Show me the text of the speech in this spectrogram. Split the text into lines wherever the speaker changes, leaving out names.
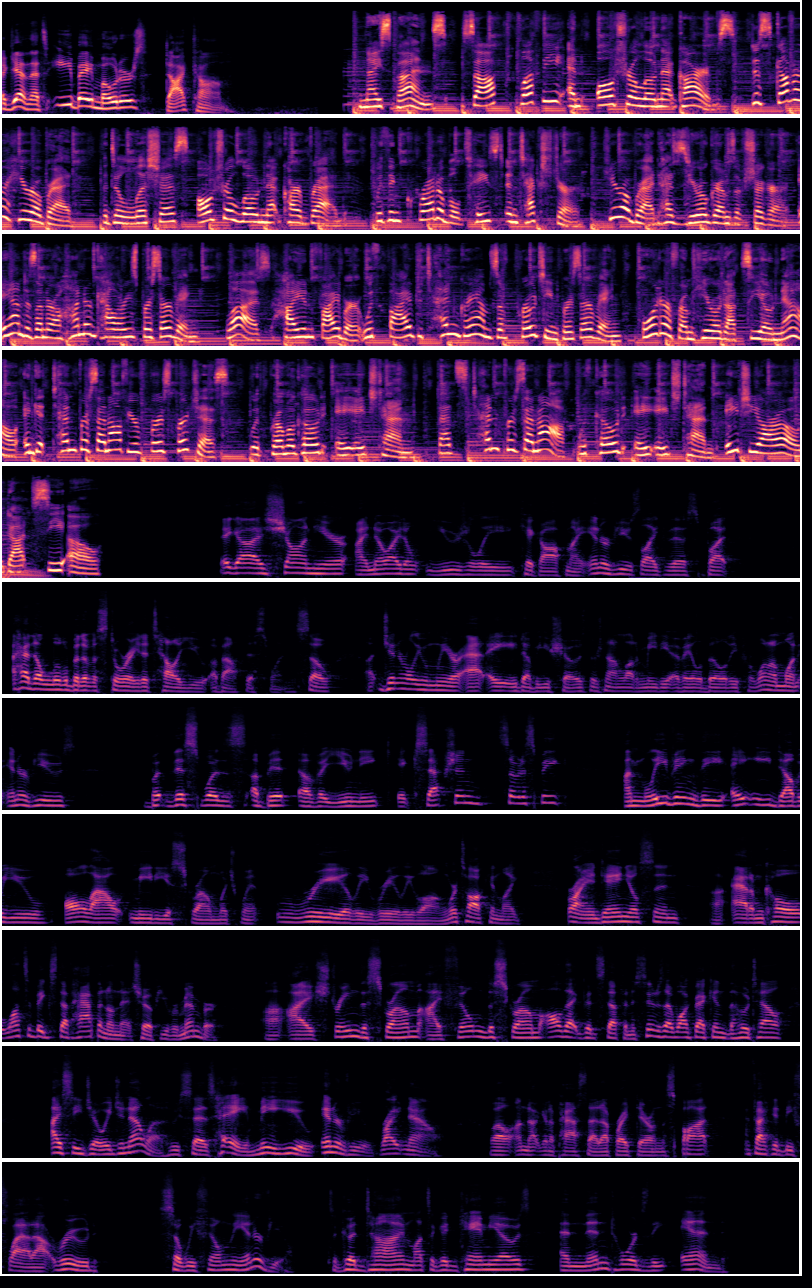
Again, that's ebaymotors.com.
Nice buns, soft, fluffy, and ultra low net carbs. Discover Hero Bread, the delicious ultra low net carb bread with incredible taste and texture. Hero Bread has zero grams of sugar and is under 100 calories per serving. Plus, high in fiber with 5 to 10 grams of protein per serving. Order from hero.co now and get 10% off your first purchase with promo code AH10. That's 10% off with code AH10. H E R O dot C O.
Hey guys, Sean here. I know I don't usually kick off my interviews like this, but I had a little bit of a story to tell you about this one. So, uh, generally, when we are at AEW shows, there's not a lot of media availability for one-on-one interviews, but this was a bit of a unique exception, so to speak. I'm leaving the AEW All Out Media Scrum, which went really, really long. We're talking like Bryan Danielson, uh, Adam Cole, lots of big stuff happened on that show, if you remember. Uh, I streamed the scrum, I filmed the scrum, all that good stuff. And as soon as I walk back into the hotel, I see Joey Janela, who says, hey, me, you, interview right now. Well, I'm not going to pass that up right there on the spot. In fact, it'd be flat out rude. So we filmed the interview. It's a good time, lots of good cameos. And then towards the end,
